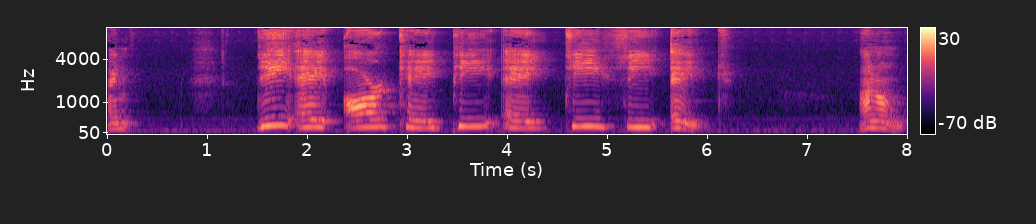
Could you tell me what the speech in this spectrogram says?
And D A R K P A T C H. I don't.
